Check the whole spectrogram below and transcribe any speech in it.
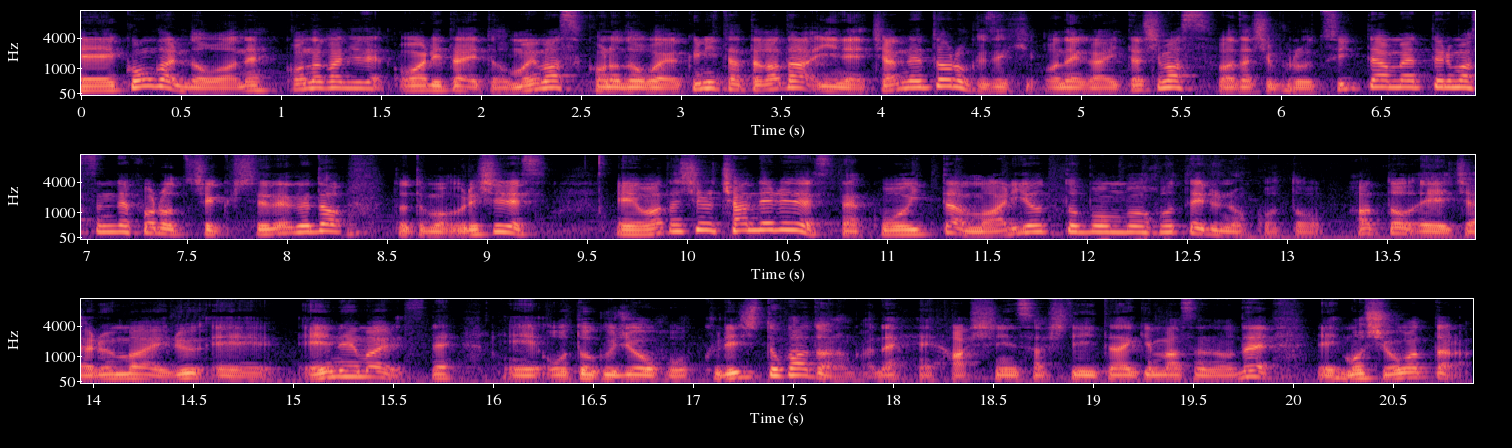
えー、今回の動画はね、こんな感じで終わりたいと思います。この動画が役に立った方は、いいね、チャンネル登録ぜひお願いいたします。私ブログ、ツイッターもやっておりますんで、フォローとチェックしていただけるととても嬉しいです。えー、私のチャンネルでですね、こういったマリオットボンボンホテルのこと、あと、えー、JAL マイル、えー、ANA マイルですね、えー、お得情報、クレジットカードなんかね、発信させていただきますので、えー、もしよかったら、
